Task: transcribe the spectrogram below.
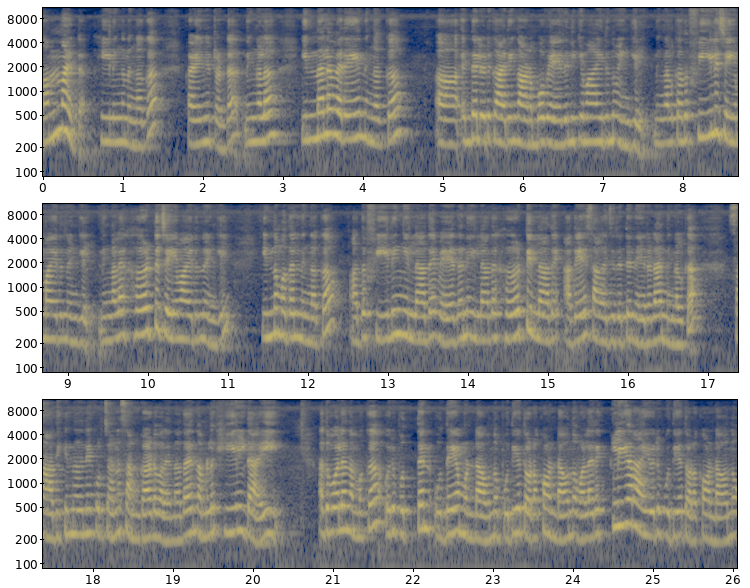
നന്നായിട്ട് ഹീലിംഗ് നിങ്ങൾക്ക് കഴിഞ്ഞിട്ടുണ്ട്. നിങ്ങൾ ഇന്നലെ വരെ നിങ്ങൾക്ക് എന്തെങ്കിലും ഒരു കാര്യം കാണുമ്പോൾ വേദനിക്കുമായിരുന്നു എങ്കിൽ നിങ്ങൾക്കത് ഫീൽ ചെയ്യുമായിരുന്നുവെങ്കിൽ നിങ്ങളെ ഹേർട്ട് ചെയ്യുമായിരുന്നുവെങ്കിൽ ഇന്ന് മുതൽ നിങ്ങൾക്ക് അത് ഫീലിംഗ് ഇല്ലാതെ വേദന ഇല്ലാതെ ഹേർട്ട് ഇല്ലാതെ അതേ സാഹചര്യത്തെ നേരിടാൻ നിങ്ങൾക്ക് സാധിക്കുന്നതിനെക്കുറിച്ചാണ് കുറിച്ചാണ് സൺകാർഡ് പറയുന്നത്. അതായത് നമ്മൾ ഹീൽഡായി അതുപോലെ നമുക്ക് ഒരു പുത്തൻ ഉദയം ഉണ്ടാവുന്നു പുതിയ തുടക്കം ഉണ്ടാവുന്നു വളരെ ക്ലിയർ ആയി ഒരു പുതിയ തുടക്കം ഉണ്ടാവുന്നു.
